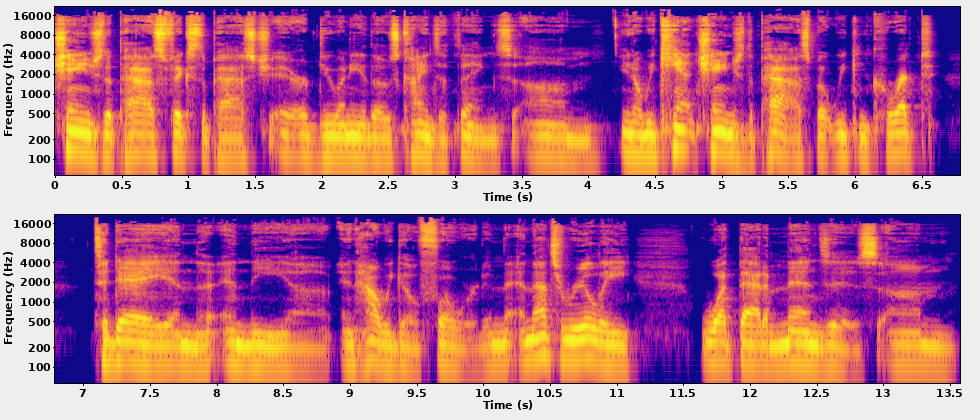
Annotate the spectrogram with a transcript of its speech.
change the past, fix the past, or do any of those kinds of things. Um, you know, we can't change the past, but we can correct today and the and the uh, and how we go forward, and and that's really what that amends is. Um,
